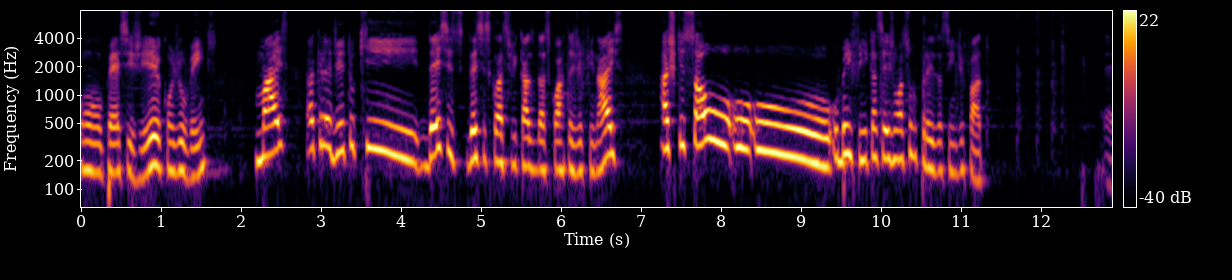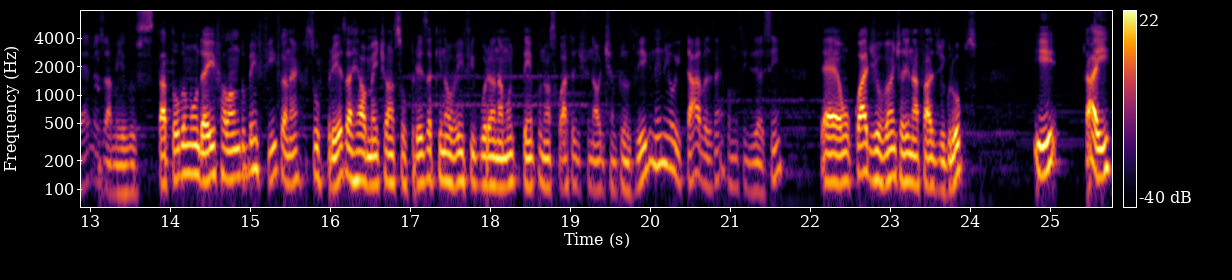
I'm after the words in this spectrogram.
com o PSG, com o Juventus. Mas acredito que desses, desses classificados das quartas de finais, acho que só o, o, o, o Benfica seja uma surpresa, assim, de fato. É, meus amigos, tá todo mundo aí falando do Benfica, né? Surpresa, realmente é uma surpresa que não vem figurando há muito tempo nas quartas de final de Champions League, nem em oitavas, né? Vamos dizer assim. É um coadjuvante ali na fase de grupos. E tá aí,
